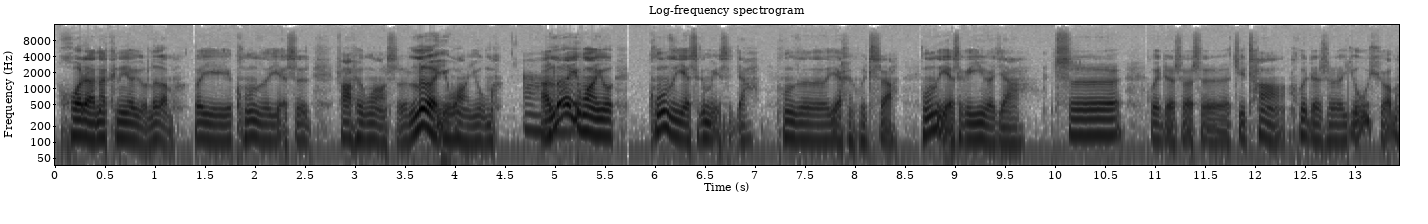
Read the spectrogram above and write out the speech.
活着，那肯定要有乐嘛。所以孔子也是发愤忘食，乐以忘忧嘛。啊，乐以忘忧。孔子也是个美食家，孔子也很会吃啊。孔子也是个音乐家，吃或者说是去唱，或者是游学嘛，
